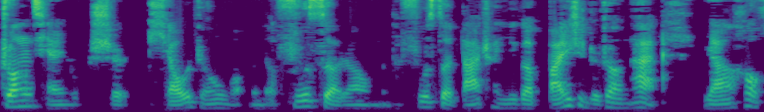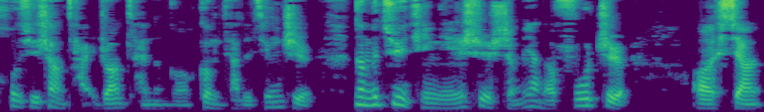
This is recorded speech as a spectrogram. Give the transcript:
妆前乳是调整我们的肤色，让我们的肤色达成一个白纸的状态，然后后续上彩妆才能够更加的精致。那么具体您是什么样的肤质，呃，想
